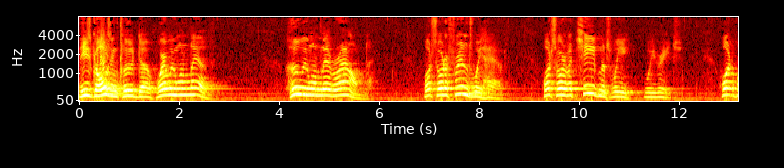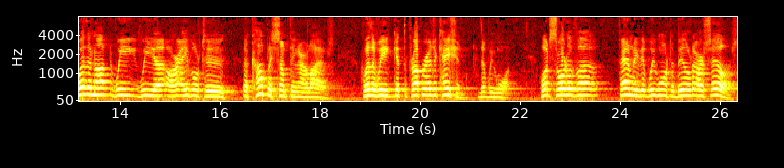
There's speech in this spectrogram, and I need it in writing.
These goals include uh, where we want to live, who we want to live around, what sort of friends we have, what sort of achievements we, we reach, what, whether or not we, we uh, are able to accomplish something in our lives, whether we get the proper education that we want, what sort of uh, family that we want to build ourselves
